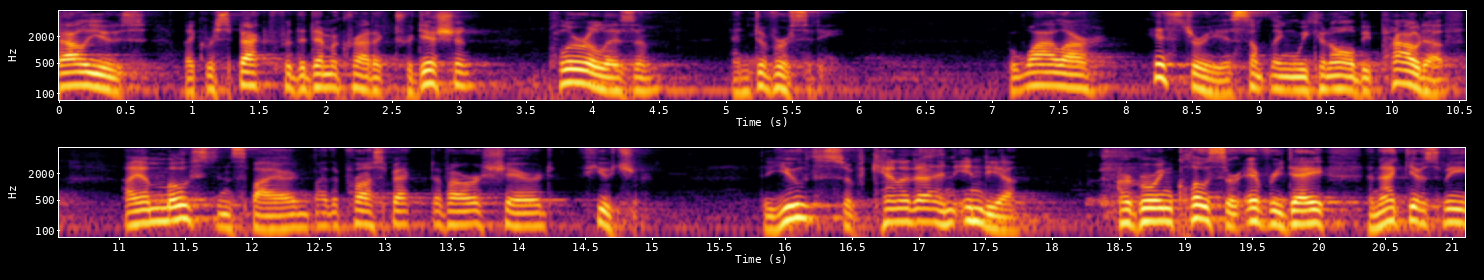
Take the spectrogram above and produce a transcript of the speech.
Values like respect for the democratic tradition, pluralism, and diversity. But while our history is something we can all be proud of, I am most inspired by the prospect of our shared future. The youths of Canada and India are growing closer every day, and that gives me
